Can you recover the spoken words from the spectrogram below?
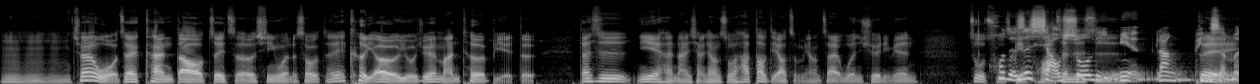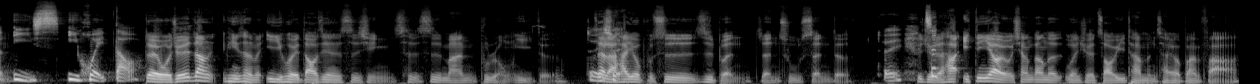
嗯哼哼，虽然我在看到这则新闻的时候，哎，克里奥尔语我觉得蛮特别的，但是你也很难想象说他到底要怎么样在文学里面做出，或者是小说里面让评审们意意会到。对，我觉得让评审们意会到这件事情是是蛮不容易的。再来，他又不是日本人出身的，对，就觉得他一定要有相当的文学造诣，他们才有办法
